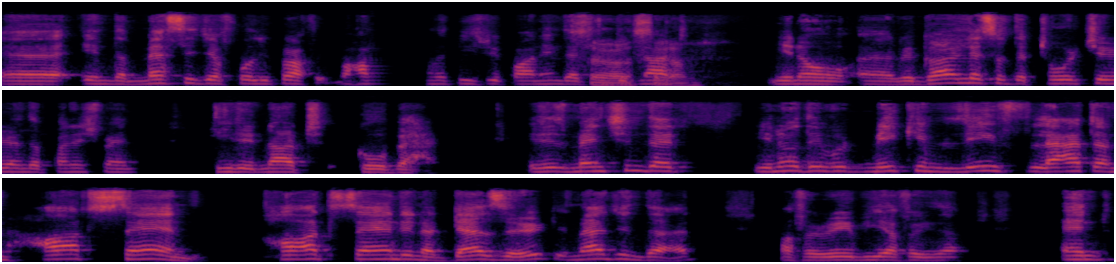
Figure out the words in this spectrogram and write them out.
uh, in the message of Holy Prophet Muhammad peace be upon him that so, he did so. not you know uh, regardless of the torture and the punishment he did not go back it is mentioned that you know, they would make him lay flat on hot sand, hot sand in a desert. Imagine that of Arabia, for example. And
